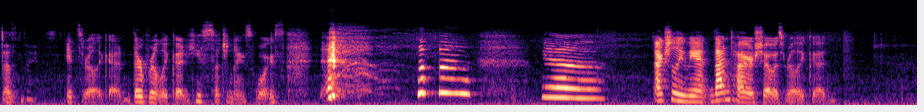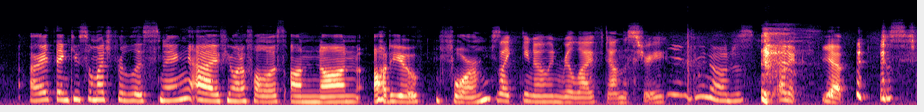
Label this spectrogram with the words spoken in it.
that's nice. It's really good. They're really good. He's such a nice voice. yeah. Actually, the, that entire show is really good. All right, thank you so much for listening. Uh, if you want to follow us on non-audio forms, like, you know, in real life down the street. you, you know, just any, yeah, just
